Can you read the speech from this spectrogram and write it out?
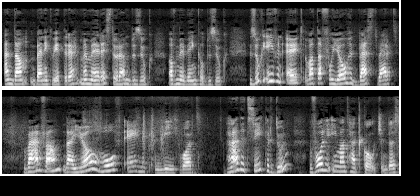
En dan ben ik weer terug met mijn restaurantbezoek of mijn winkelbezoek. Zoek even uit wat dat voor jou het best werkt, waarvan dat jouw hoofd eigenlijk leeg wordt. Ga dit zeker doen voor je iemand gaat coachen. Dus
